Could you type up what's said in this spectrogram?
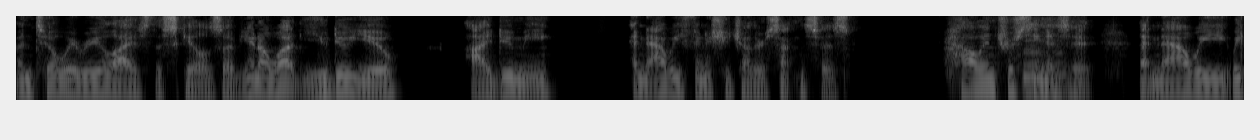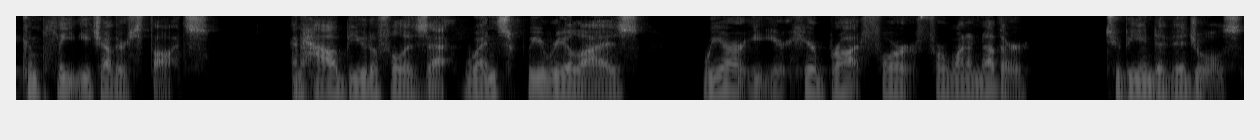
until we realized the skills of, you know what, you do you, I do me, and now we finish each other's sentences. How interesting mm-hmm. is it that now we we complete each other's thoughts? And how beautiful is that once we realize we are here brought for for one another to be individuals,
